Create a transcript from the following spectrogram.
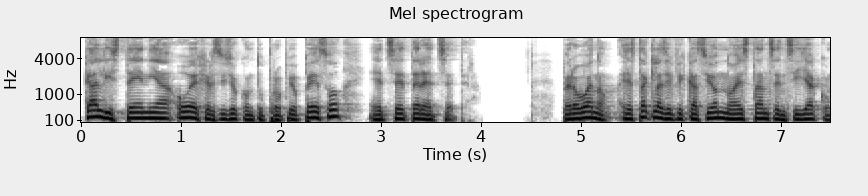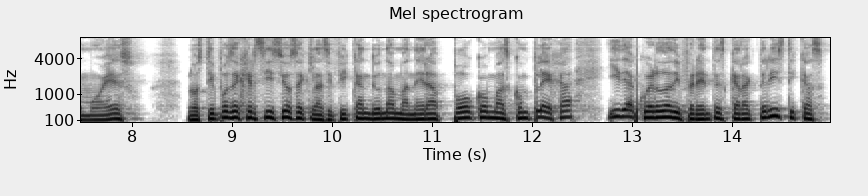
calistenia o ejercicio con tu propio peso, etcétera, etcétera. Pero bueno, esta clasificación no es tan sencilla como eso. Los tipos de ejercicios se clasifican de una manera poco más compleja y de acuerdo a diferentes características.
